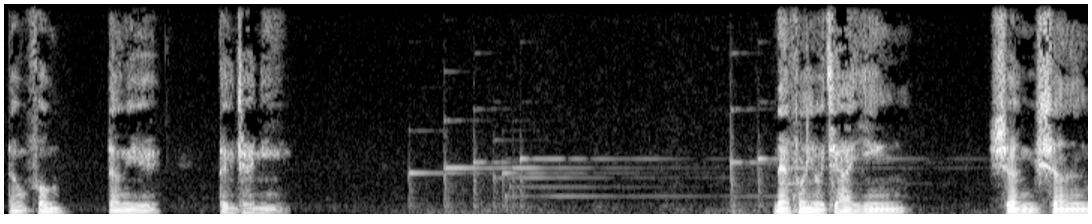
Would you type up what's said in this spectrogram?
等风等雨，等着你。南方有佳音，声声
